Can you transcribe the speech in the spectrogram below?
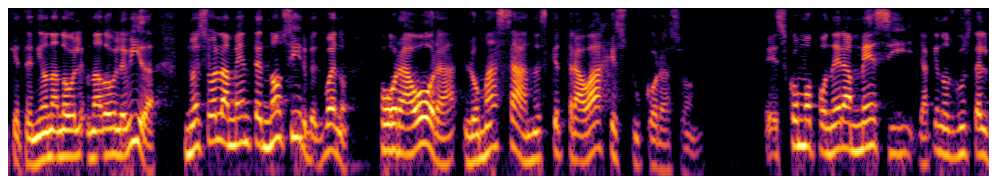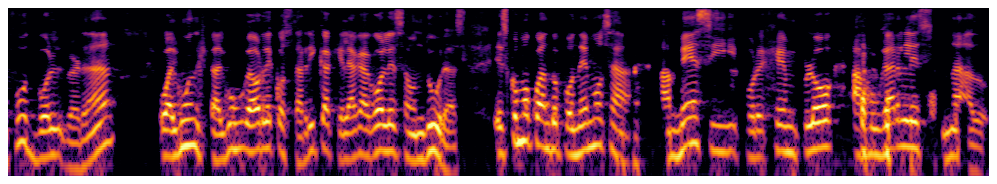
que tenía una doble, una doble vida? No es solamente no sirves. Bueno, por ahora lo más sano es que trabajes tu corazón. Es como poner a Messi, ya que nos gusta el fútbol, ¿verdad? O algún, algún jugador de Costa Rica que le haga goles a Honduras. Es como cuando ponemos a, a Messi, por ejemplo, a jugar lesionado.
